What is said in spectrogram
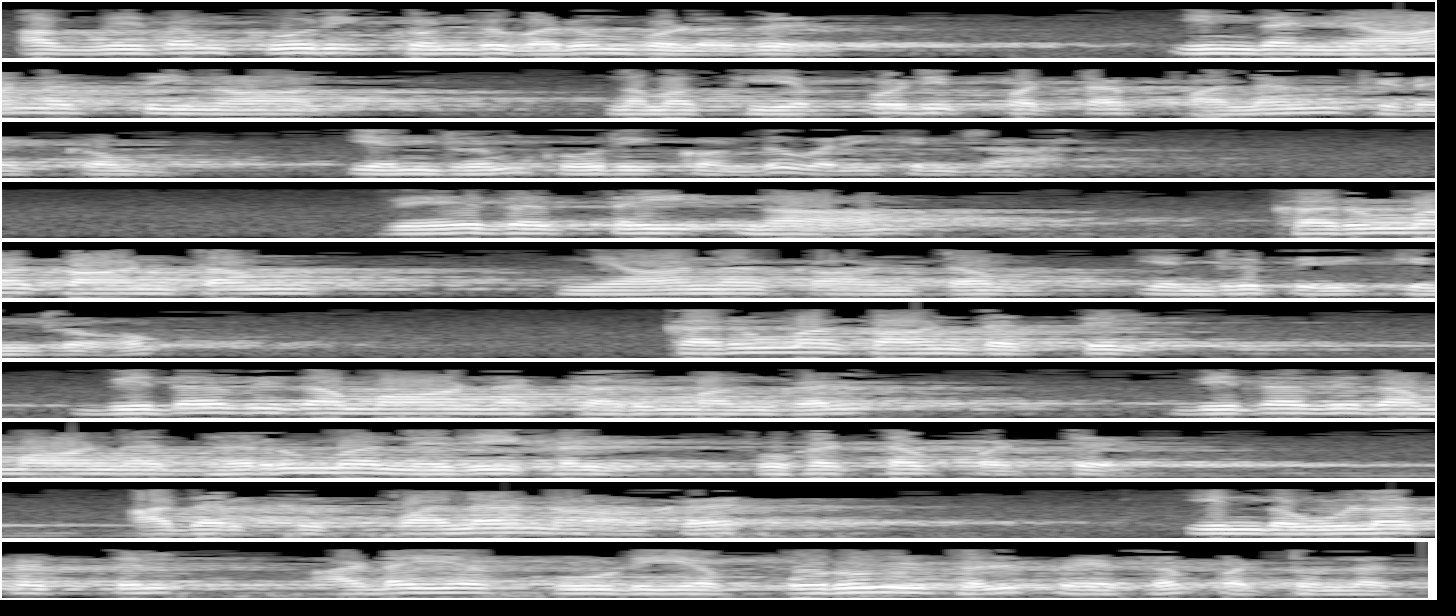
அவ்விதம் கூறிக்கொண்டு வரும் பொழுது இந்த ஞானத்தினால் நமக்கு எப்படிப்பட்ட பலன் கிடைக்கும் என்றும் கூறிக்கொண்டு வருகின்றார். வேதத்தை நாம் கர்ம காண்டம் ஞான காண்டம் என்று பிரிக்கின்றோம். கர்ம காண்டத்தில் விதவிதமான கர்மங்கள் விதவிதமான தர்ம நெறிகள் புகட்டப்பட்டு அதற்கு பலனாக இந்த உலகத்தில் அடையக்கூடிய பொருள்கள் பேசப்பட்டுள்ளது.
